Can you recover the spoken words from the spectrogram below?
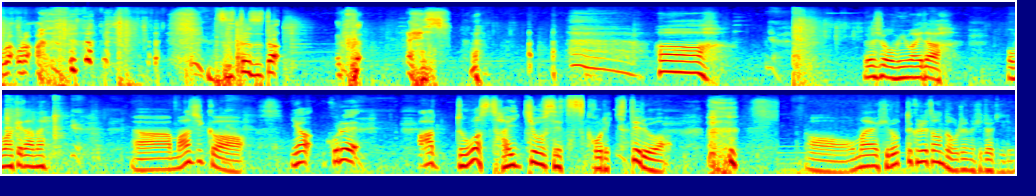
おらおら。ずっとずっと。よし。はあ。よしお見舞いだ。おまけだね。あーマジか。いやこれあドア最強説これ来てるわ。ああお前拾ってくれたんだ俺の左で。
